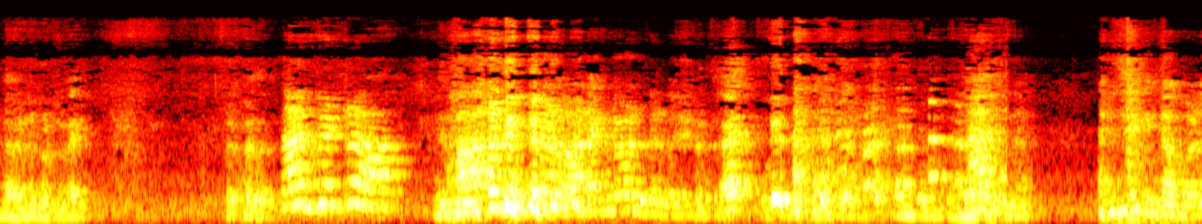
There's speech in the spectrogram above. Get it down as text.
మరి అన్ని పెట్టలే పెట్టలేదు నాకు పెట్టరా వాడు వాడు ఎక్కడ పడతాడు అజీకి కబడ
